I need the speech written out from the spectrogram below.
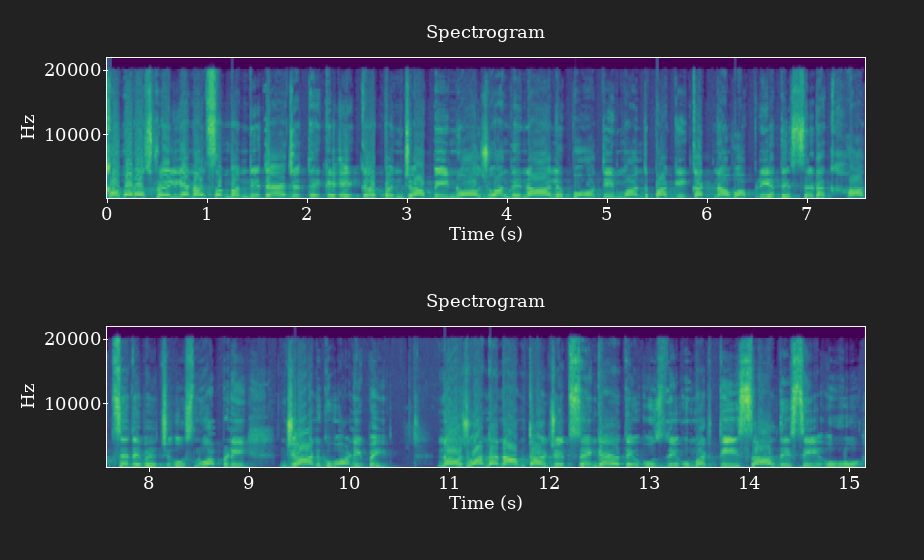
ਖਬਰ ਆਸਟ੍ਰੇਲੀਆ ਨਾਲ ਸੰਬੰਧਿਤ ਹੈ, ਜਿੱਥੇ ਕਿ ਇੱਕ ਪੰਜਾਬੀ ਨੌਜਵਾਨ ਦੇ ਨਾਲ ਬਹੁਤ ਹੀ ਮੰਦਭਾਗੀ ਘਟਨਾ ਵਾਪਰੀ ਅਤੇ ਸੜਕ ਹਾਦਸੇ ਦੇ ਵਿੱਚ ਉਸ ਨੂੰ ਆਪਣੀ ਜਾਨ ਗਵਾਉਣੀ ਪਈ। ਨੌਜਵਾਨ ਦਾ ਨਾਮ ਤਰਜੀਤ ਸਿੰਘ ਹੈ ਅਤੇ ਉਸ ਦੀ ਉਮਰ 30 ਸਾਲ ਦੀ ਸੀ। ਉਹ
